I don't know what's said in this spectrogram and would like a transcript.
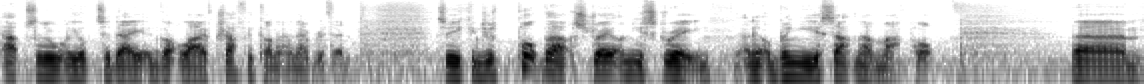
absolutely up to date and got live traffic on it and everything. So you can just put that straight on your screen, and it'll bring you your sat nav map up. Um,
